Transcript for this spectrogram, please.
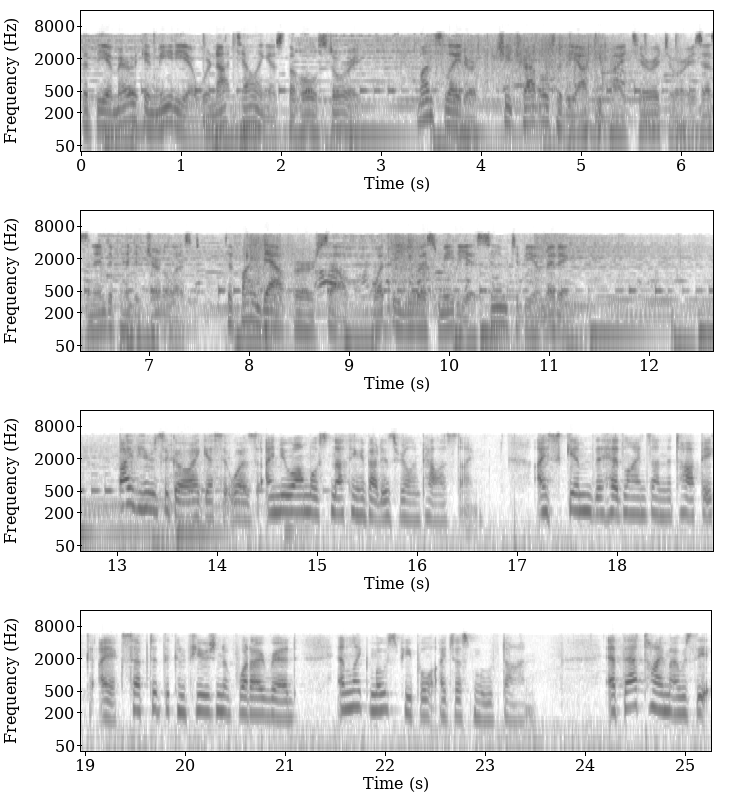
that the American media were not telling us the whole story. Months later, she traveled to the occupied territories as an independent journalist to find out for herself what the U.S. media seemed to be omitting. Five years ago, I guess it was, I knew almost nothing about Israel and Palestine. I skimmed the headlines on the topic, I accepted the confusion of what I read, and like most people, I just moved on. At that time, I was the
